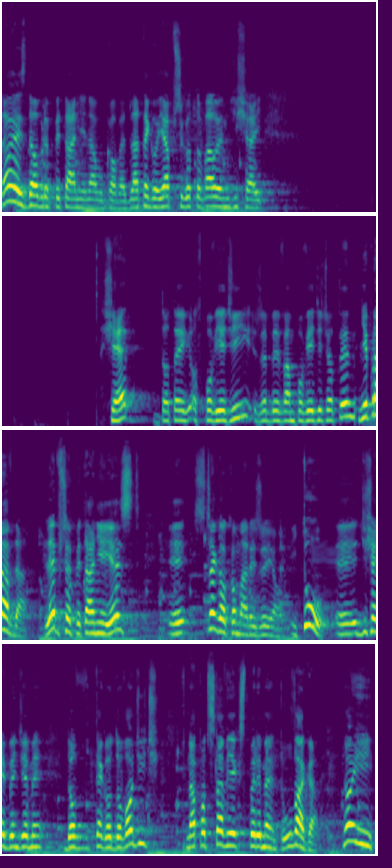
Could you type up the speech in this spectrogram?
To jest dobre pytanie naukowe, dlatego ja przygotowałem dzisiaj się do tej odpowiedzi, żeby wam powiedzieć o tym. Nieprawda. Lepsze pytanie jest, y, z czego komary żyją? I tu y, dzisiaj będziemy do tego dowodzić na podstawie eksperymentu. Uwaga. No i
